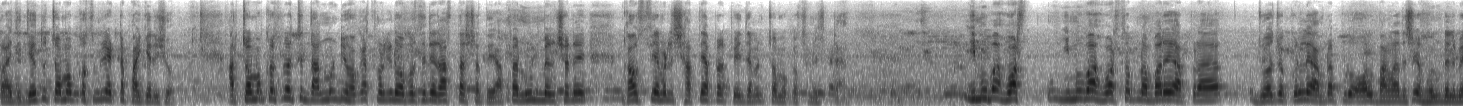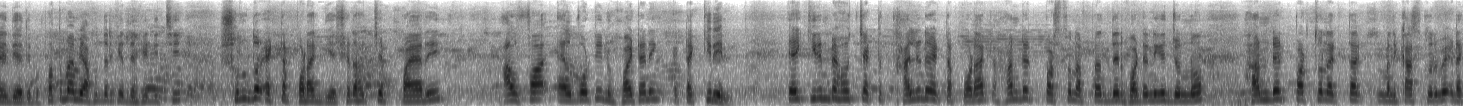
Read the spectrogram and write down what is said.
প্রাইজে যেহেতু চমক কসমেটিক্স একটা পাইকারি শপ আর চমক কসমেটিক্স হচ্ছে ধানমন্ডি হকার্স মার্কেট অবস্থিত রাস্তার সাথে। আপনার নুন মেনশনে গাউসি আমাদের সাথে আপনারা পেয়ে যাবেন চমক কসমেটিক্সটা ইমো বা হোয়াটস ইমো বা হোয়াটসঅ্যাপ নাম্বারে আপনারা যোগাযোগ করলে আমরা পুরো অল বাংলাদেশে হোম ডেলিভারি দিয়ে দেবো। প্রথমে আমি আপনাদেরকে দেখে দিচ্ছি সুন্দর একটা প্রোডাক্ট দিয়ে, সেটা হচ্ছে পায়ারি আলফা অ্যালবোটিন হোয়াইটানিং একটা ক্রিম। এই ক্রিমটা হচ্ছে একটা থাইল্যান্ডের একটা প্রোডাক্ট হান্ড্রেড পার্সেন্ট আপনাদের হোয়াইটানিংয়ের জন্য হান্ড্রেড পার্সেন্ট একটা মানে কাজ করবে, এটা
